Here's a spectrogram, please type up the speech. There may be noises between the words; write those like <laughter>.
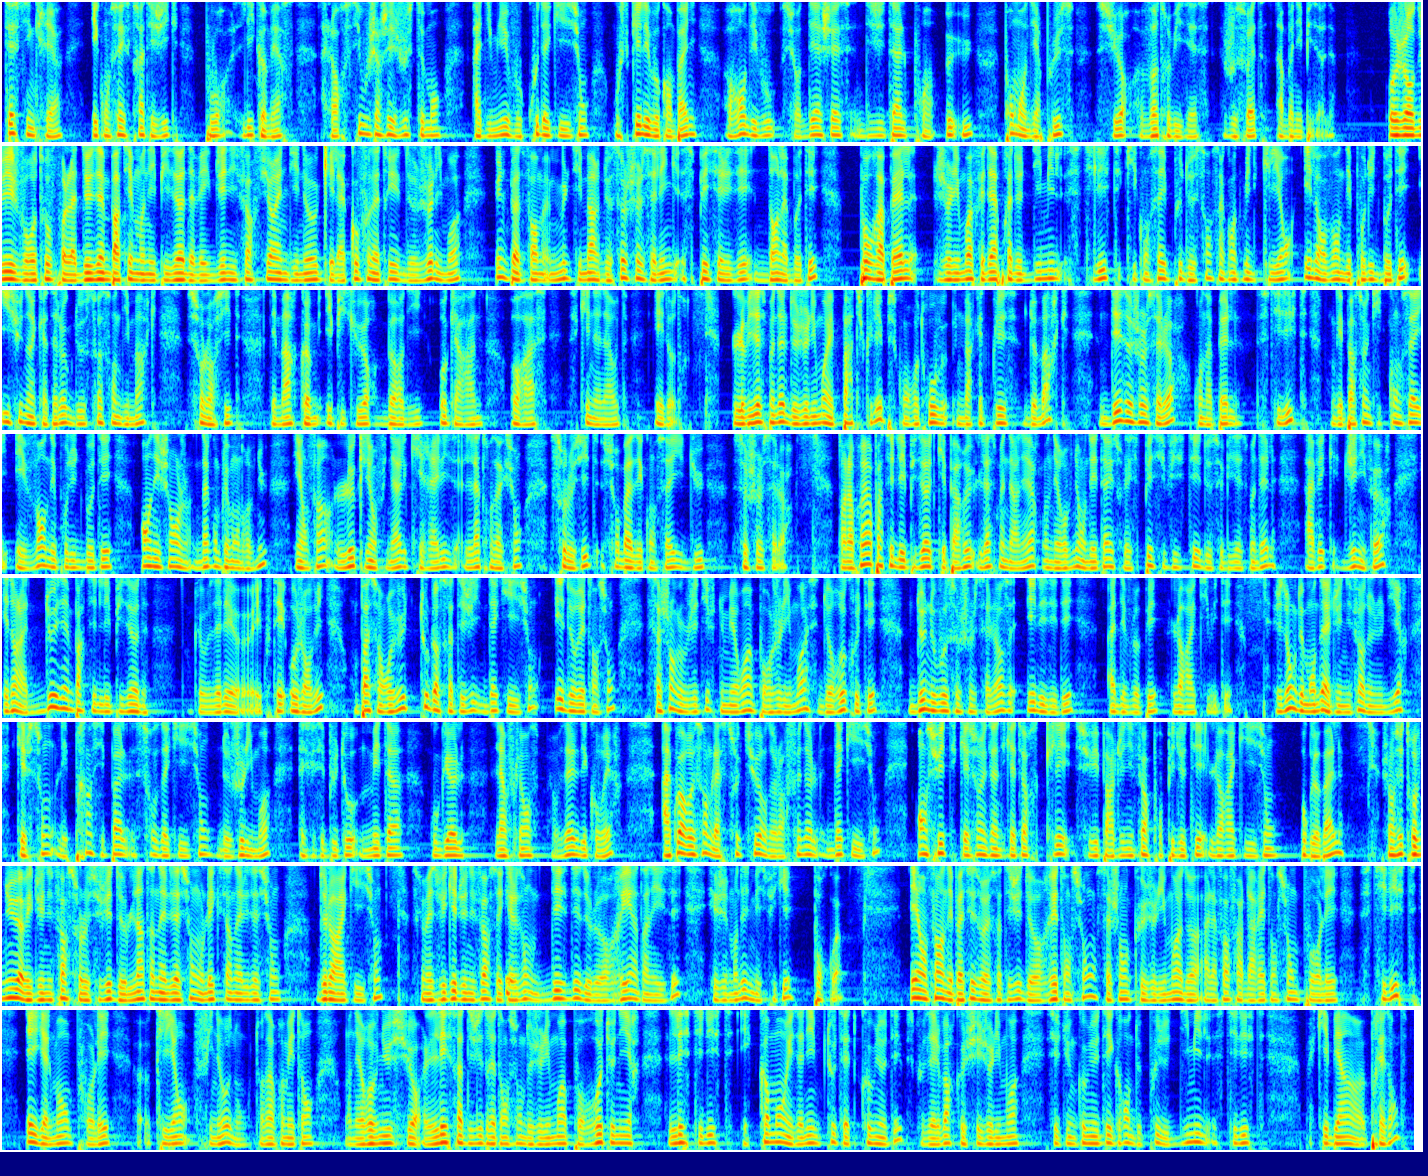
testing créa et conseils stratégiques pour l'e-commerce. Alors si vous cherchez justement à diminuer vos coûts d'acquisition ou scaler vos campagnes, rendez-vous sur dhsdigital.eu pour m'en dire plus sur votre business. Je vous souhaite un bon épisode. Aujourd'hui, je vous retrouve pour la deuxième partie de mon épisode avec Jennifer Fiorentino, qui est la cofondatrice de Joli Moi, une plateforme multimarque de social selling spécialisée dans la beauté. Pour rappel, Joli Moi fédère près de 10 000 stylistes qui conseillent plus de 150 000 clients et leur vendent des produits de beauté issus d'un catalogue de 70 marques sur leur site, des marques comme Epicure, Birdie, Ocaran, Horace, Skin and Out et d'autres. Le business model de Joli Moi est particulier puisqu'on retrouve une marketplace de marques, des social sellers qu'on appelle stylistes, donc des personnes qui conseillent et vendent des produits de beauté en échange d'un complément de revenu, et enfin le client final qui réalise la transaction sur le site sur base des conseils du social seller. Dans la première partie de l'épisode qui est paru la semaine dernière, on est revenu en détail sur les spécificités de ce business model avec Jennifer, et dans la deuxième partie de l'épisode que vous allez euh, écouter aujourd'hui, on passe en revue toute leur stratégie d'acquisition et de rétention, sachant que l'objectif numéro un pour Joli Moi, c'est de recruter de nouveaux social sellers et les aider à développer leur activité. J'ai donc demandé à Jennifer de nous dire quelles sont les principales sources d'acquisition de Joli Moi. Est-ce que c'est plutôt Meta, Google, l'influence? Vous allez le découvrir. À quoi ressemble la structure de leur funnel d'acquisition? Ensuite, quels sont les indicateurs clés suivis par Jennifer pour piloter leur acquisition au global J'ai ensuite revenu avec Jennifer sur le sujet de l'internalisation ou l'externalisation de leur acquisition. Ce que m'a expliqué Jennifer, c'est qu'elles ont décidé de le réinternaliser et j'ai demandé de m'expliquer pourquoi. Et enfin, on est passé sur les stratégies de rétention, sachant que Joli Moi doit à la fois faire de la rétention pour les stylistes et également pour les euh, clients finaux. Donc, dans un premier temps, on est revenu sur les stratégies de rétention de Joli Moi pour retenir les stylistes et comment ils animent toute cette communauté, parce que vous allez voir que chez Joli Moi, c'est une communauté grande de plus de 10 000 stylistes bah, qui est bien euh, présente.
